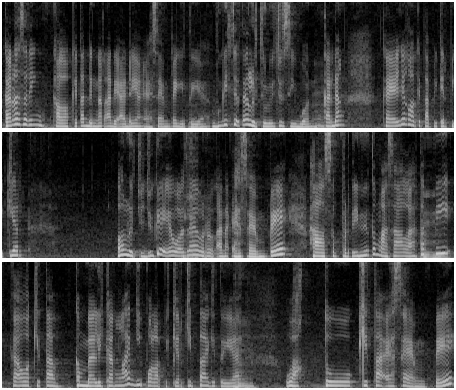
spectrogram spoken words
Karena sering kalau kita dengar adik-adik yang SMP gitu ya, mungkin ceritanya lucu-lucu sih Bon. Kadang kayaknya kalau kita pikir-pikir, oh lucu juga ya, saya menurut anak SMP hal seperti ini tuh masalah. Tapi kalau kita kembalikan lagi pola pikir kita gitu ya, waktu kita SMP,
